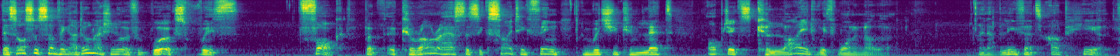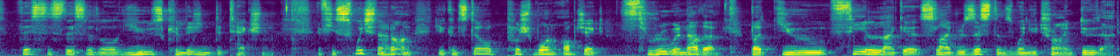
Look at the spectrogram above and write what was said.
There's also something, I don't actually know if it works with fog, but Carrara has this exciting thing in which you can let objects collide with one another and I believe that's up here. This is this little use collision detection. If you switch that on, you can still push one object through another, but you feel like a slight resistance when you try and do that.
